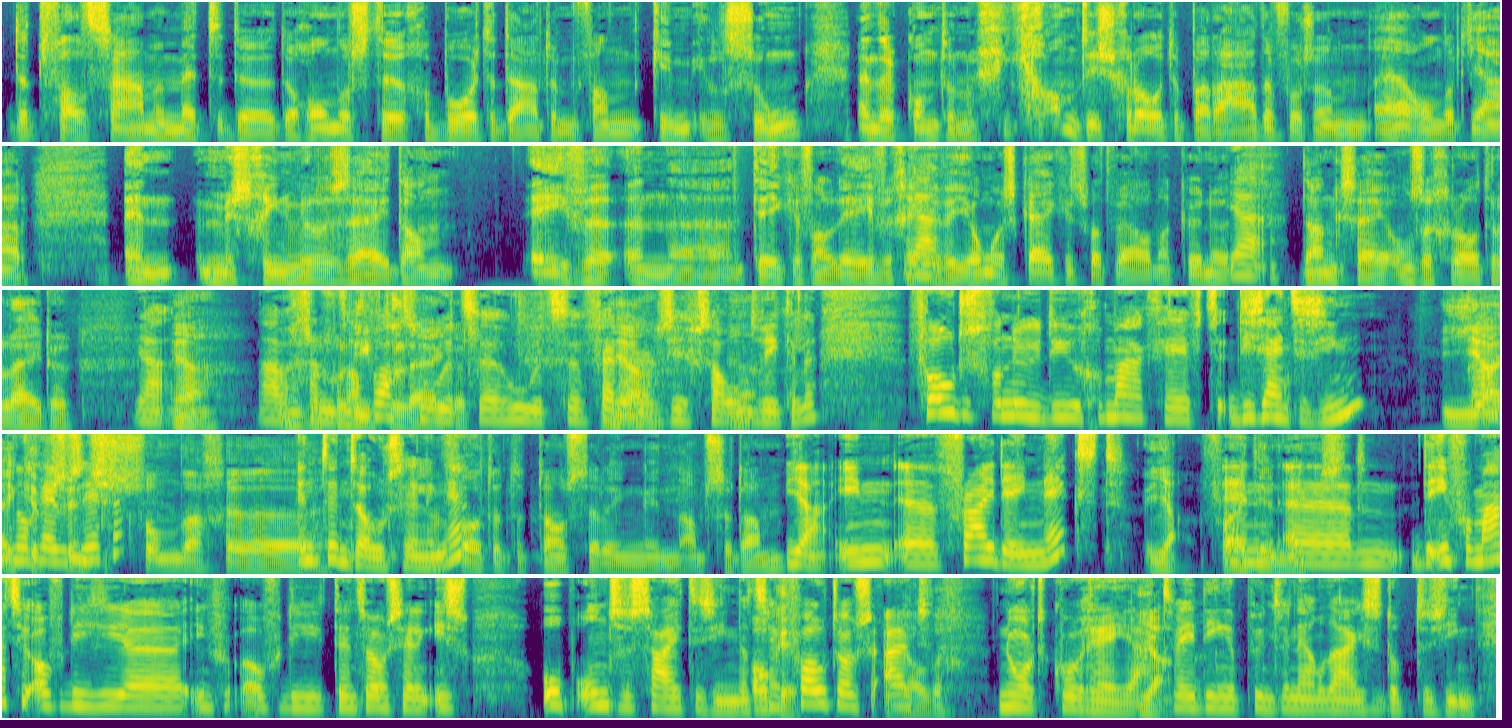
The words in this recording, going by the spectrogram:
dat valt samen met de, de honderdste geboortedatum van Kim Il-sung. En er komt een gigantisch grote parade voor zo'n hè, 100 jaar. En misschien willen zij dan even een eh, teken van leven Ja. geven. Jongens, kijk eens wat wij allemaal kunnen. Ja. Dankzij onze grote leider. Ja, Ja, nou, we gaan het afwachten hoe het, eh, hoe het eh, verder zich zal ontwikkelen. Foto's van u die u gemaakt heeft, die zijn te zien. Ja, ik heb even sinds zeggen? zondag Een tentoonstelling, een fototentoonstelling in Amsterdam. Ja, in Friday Next. Ja, Friday en, Next. ehm, de informatie over die, inf- over die tentoonstelling is op onze site te zien. Dat zijn foto's uit. Noord-Korea. Ja. Tweedingen.nl, daar is het op te zien.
